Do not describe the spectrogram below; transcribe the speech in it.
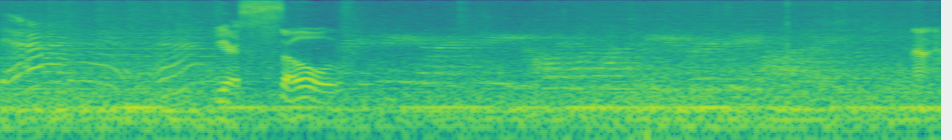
Yeah. you're sold. Alright.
